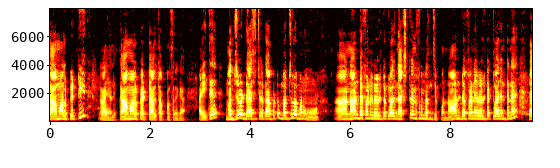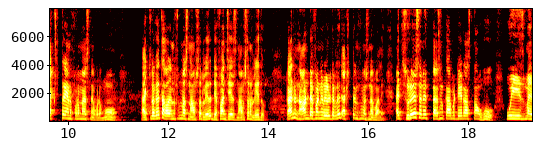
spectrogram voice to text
కామాలు పెట్టి రాయాలి. కామాలు పెట్టాలి తప్పనిసరిగా. అయితే మధ్యలో డాష్ ఇచ్చారు కాబట్టి మధ్యలో మనము non defining relative clause extra information చెప్పాం. నాన్ డిఫైనింగ్ రిలేటివ్ క్లాజ్ అంటేనే ఎక్స్ట్రా ఇన్ఫర్మేషన్ ఇవ్వడము. యాక్చువల్గా అయితే ఇన్ఫర్మేషన్ అవసరం లేదు డిఫైన్ చేయాల్సిన అవసరం లేదు. కానీ నాన్ డెఫైన్ రిలేటివ్ లేదు ఎక్స్ట్రా ఇన్ఫర్మేషన్ ఇవ్వాలి. అయితే సురేష్ అనే పర్సన్ కాబట్టి ఏం రాస్తాం? Who who is my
